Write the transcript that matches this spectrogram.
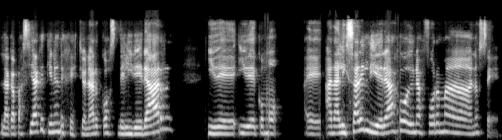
la capacidad que tienen de gestionar cosas, de liderar y de, como eh, analizar el liderazgo de una forma, no sé,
